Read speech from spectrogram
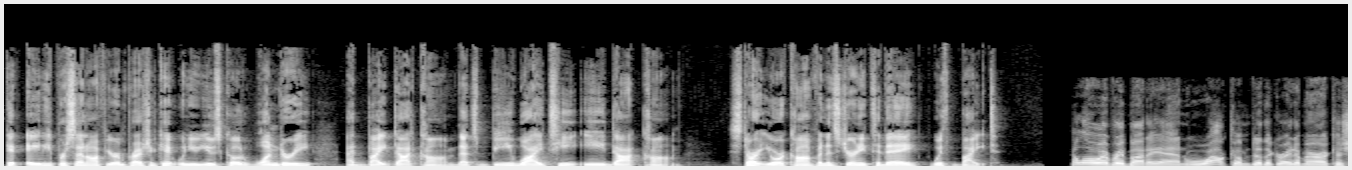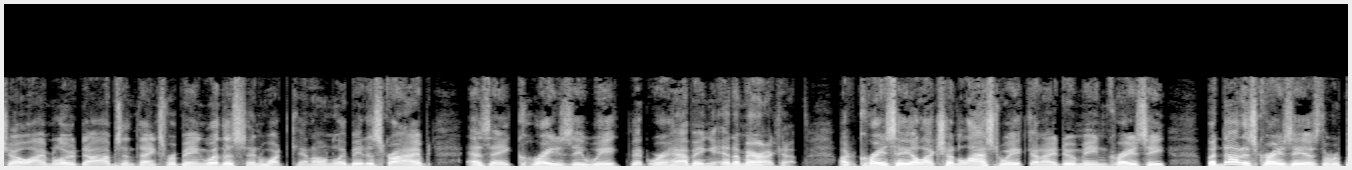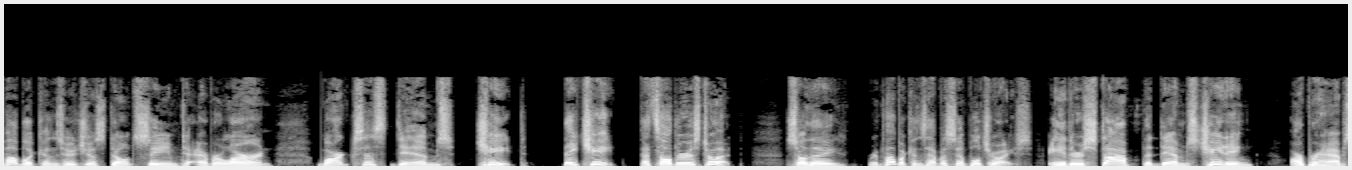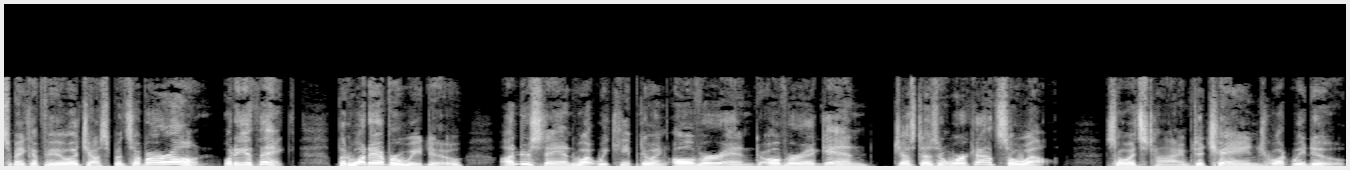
Get 80% off your impression kit when you use code WONDERY at Byte.com. That's B-Y-T-E dot com. Start your confidence journey today with Byte. Hello, everybody, and welcome to the Great America Show. I'm Lou Dobbs, and thanks for being with us in what can only be described as a crazy week that we're having in America. A crazy election last week, and I do mean crazy, but not as crazy as the Republicans who just don't seem to ever learn. Marxist Dems cheat. They cheat. That's all there is to it. So the Republicans have a simple choice either stop the Dems cheating or perhaps make a few adjustments of our own. What do you think? But whatever we do, understand what we keep doing over and over again just doesn't work out so well. So it's time to change what we do.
